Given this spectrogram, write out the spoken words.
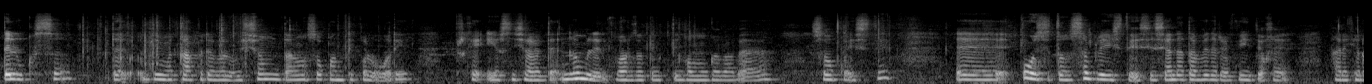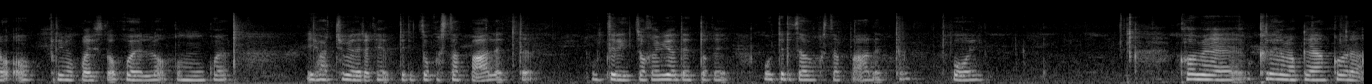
deluxe di Makeup Revolution da non so quanti colori perché io sinceramente non me li ricordo tutti comunque vabbè sono questi. E uso sempre gli stessi se andate a vedere il video che caricherò o prima questo o quello comunque vi faccio vedere che utilizzo questa palette utilizzo che vi ho detto che utilizzavo questa palette. Poi come crema che è ancora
